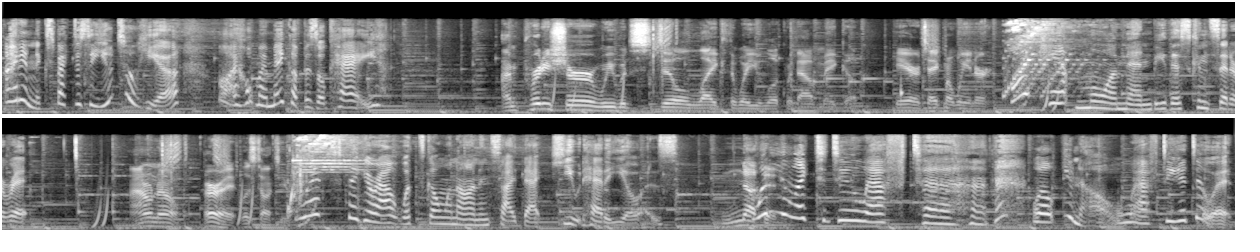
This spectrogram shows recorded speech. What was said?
I didn't expect to see you two here. Oh, I hope my makeup is okay. I'm pretty sure we would still like the way you look without makeup. Here, take my wiener. Why can't more men be this considerate? I don't know. All right, let's talk to you. Let's figure out what's going on inside that cute head of yours. What do you like to do after. well, you know, after you do it?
